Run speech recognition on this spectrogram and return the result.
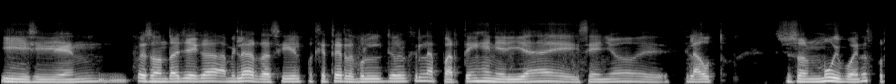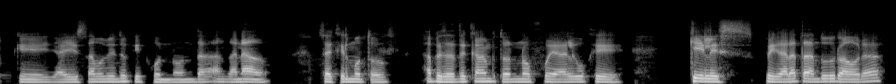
Y si bien pues Honda llega, a mí la verdad sí el paquete de Red Bull, yo creo que en la parte de ingeniería de diseño del auto, ellos son muy buenos porque ahí estamos viendo que con Honda han ganado. O sea que el motor, a pesar del cambio de motor, no fue algo que, que les pegara tan duro. Ahora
